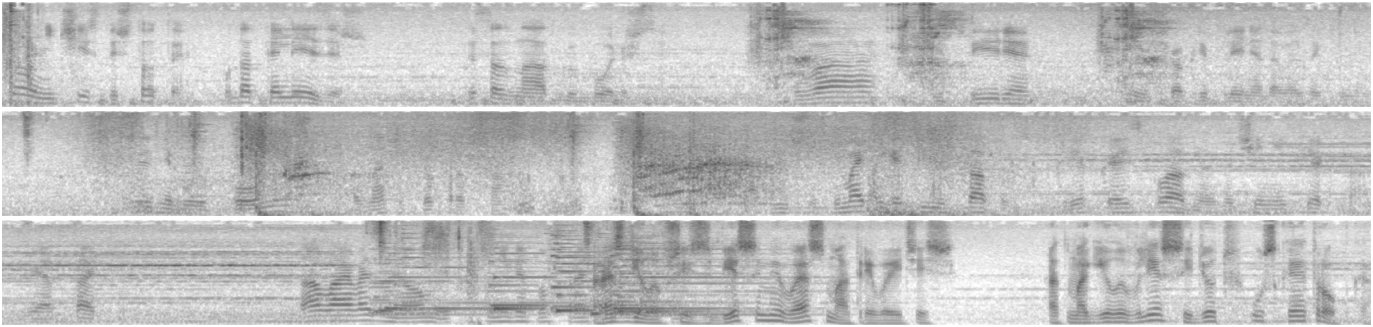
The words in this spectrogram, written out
что, нечистый, что ты? Куда ты лезешь? Ты со знаткой борешься. Два, четыре. И еще крепление давай закинем. Жизни будут полные, а значит все хорошо. Отлично. Снимать негативный статус. Крепкая и складная. Значение эффекта. Две атаки. Давай возьмем, если ты не готов тратить. Разделавшись с бесами, вы осматриваетесь. От могилы в лес идет узкая тропка.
